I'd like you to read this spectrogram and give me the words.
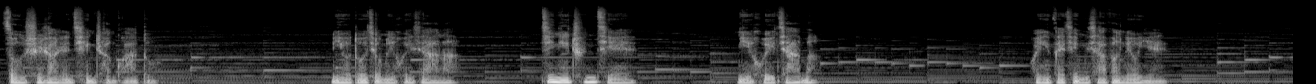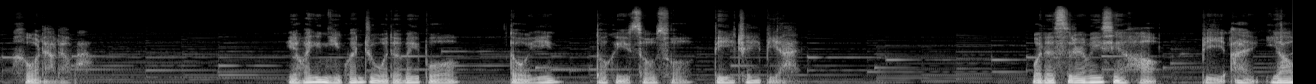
总是让人牵肠挂肚。你有多久没回家了？今年春节，你回家吗？欢迎在节目下方留言，和我聊聊吧。也欢迎你关注我的微博、抖音，都可以搜索 DJ 彼岸。我的私人微信号：彼岸幺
